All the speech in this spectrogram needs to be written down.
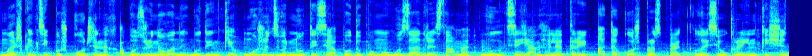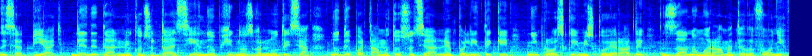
Мешканці пошкоджених або зруйнованих будинків можуть звернутися по допомогу за адресами вулиця Янгеля 3, а також проспект Лесі Українки 65. Для детальної консультації необхідно звернутися до департаменту соціальної політики Дніпровської міської ради за номерами телефонів.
